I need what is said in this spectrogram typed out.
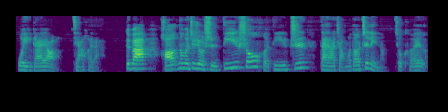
我应该要加回来，对吧？好，那么这就是第一收和第一支，大家掌握到这里呢就可以了。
